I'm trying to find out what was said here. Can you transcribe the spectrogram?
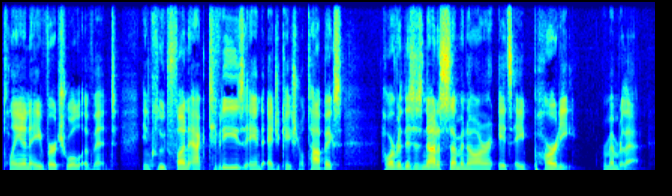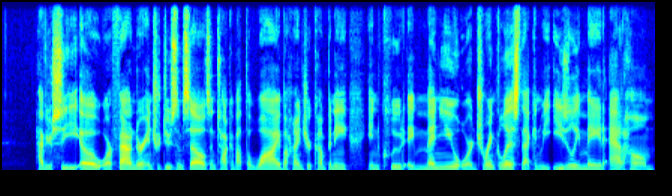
Plan a virtual event. Include fun activities and educational topics However, this is not a seminar, it's a party. Remember that. Have your CEO or founder introduce themselves and talk about the why behind your company. Include a menu or drink list that can be easily made at home.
